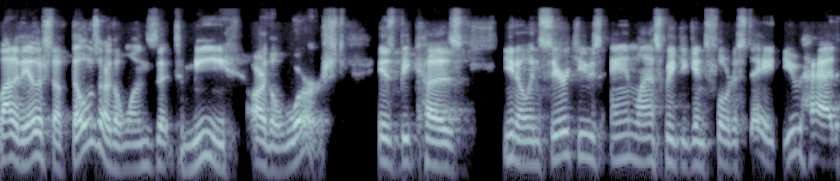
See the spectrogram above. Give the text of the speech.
a lot of the other stuff. Those are the ones that to me are the worst, is because you know in Syracuse and last week against Florida State, you had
